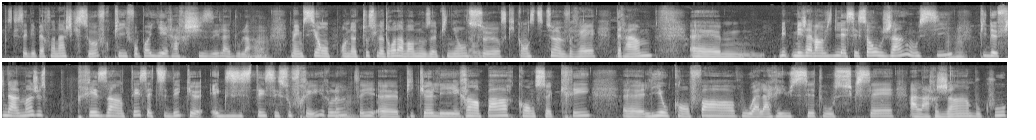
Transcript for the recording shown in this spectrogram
parce que c'est des personnages qui souffrent, puis il faut pas hiérarchiser la douleur, Mhm. même si on, on a tous le droit d'avoir nos opinions Ah oui. sur ce qui constitue un vrai drame. Euh, mais mais j'avais envie de laisser ça aux gens aussi, Mhm. puis de finalement juste présenter cette idée que exister, c'est souffrir, là, Mhm. tu sais, euh, puis que les remparts qu'on se crée euh, liés au confort ou à la réussite ou au succès, à l'argent, beaucoup,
